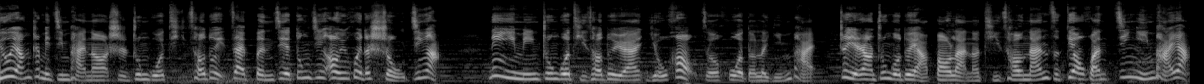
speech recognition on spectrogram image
刘洋这枚金牌呢，是中国体操队在本届东京奥运会的首金啊。另一名中国体操队员尤浩则获得了银牌。这也让中国队啊包揽了体操男子吊环金银牌呀，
